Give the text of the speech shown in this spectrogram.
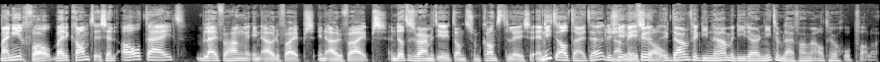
Maar in ieder geval, bij de kranten zijn altijd blijven hangen in oude vibes. In oude vibes. En dat is waarom het irritant is om kranten te lezen. En niet altijd, hè? Dus Nou, je, ik vind het, daarom vind ik die namen die daar niet in blijven hangen altijd heel erg opvallen.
